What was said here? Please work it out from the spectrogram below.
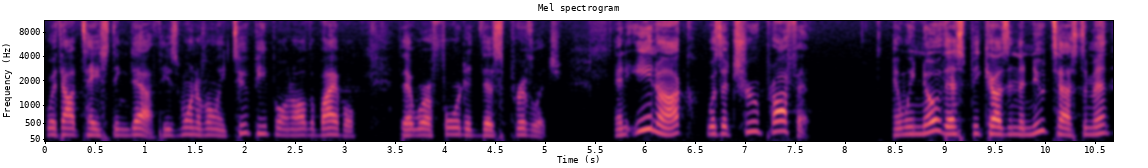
without tasting death. He's one of only two people in all the Bible that were afforded this privilege. And Enoch was a true prophet. And we know this because in the New Testament,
